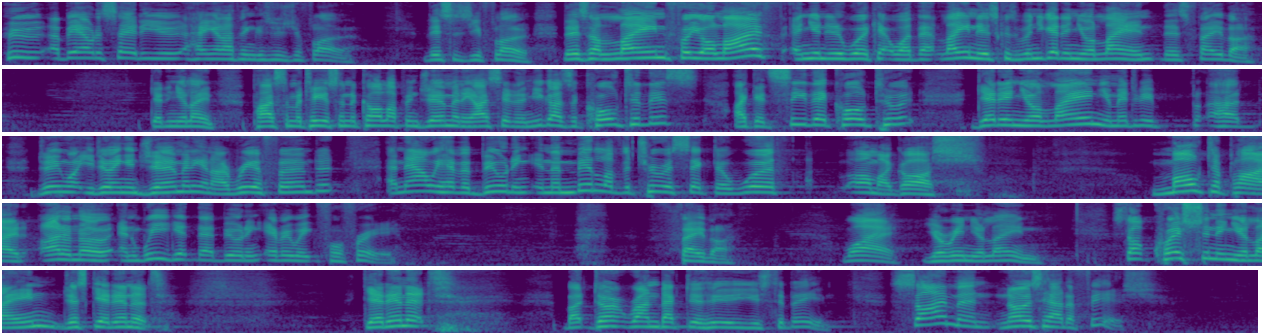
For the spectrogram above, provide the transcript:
who will be able to say to you, hang on, I think this is your flow. This is your flow. There's a lane for your life, and you need to work out what that lane is because when you get in your lane, there's favor. Get in your lane. Pastor Matthias and Nicole up in Germany, I said to them, You guys are called to this. I could see they're called to it. Get in your lane. You're meant to be uh, doing what you're doing in Germany, and I reaffirmed it. And now we have a building in the middle of the tourist sector worth, oh my gosh, multiplied, I don't know, and we get that building every week for free. Favor. Why? You're in your lane. Stop questioning your lane, just get in it. Get in it, but don't run back to who you used to be. Simon knows how to fish.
